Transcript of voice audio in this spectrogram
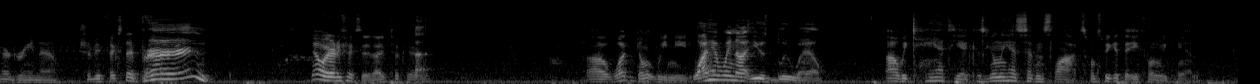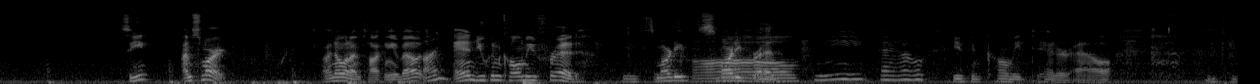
They're green now. Should we fix their burn? No, we already fixed it. I took care of it. Uh, what don't we need? Why have we not used blue whale? Uh, we can't yet because he only has seven slots. Once we get the eighth one, we can. See, I'm smart. I know what I'm talking about. Fine. And you can call me Fred. You can Smarty- Smarty Fred. Me Al. You can call me Dead or Al. You can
